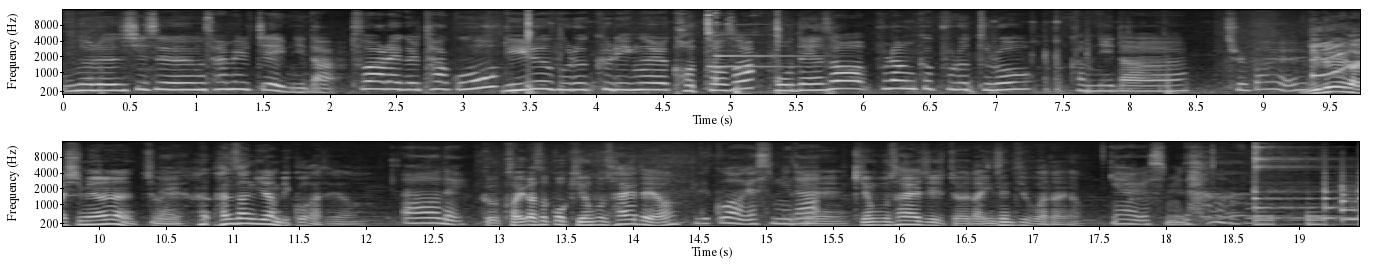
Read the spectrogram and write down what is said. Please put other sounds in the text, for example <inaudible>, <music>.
오늘은 시승 3일째입니다. 투아렉을 타고 니르브르크링을 거쳐서 본에서 프랑크푸르트로 갑니다. 출발. 미래에 가시면 저기 네. 한- 한상기업 믿고 가세요. 아, 네. 그 거기 가서 꼭 기념품 사야 돼요. 믿고 가겠습니다. 네, 기념품 사야지 저 나 인센티브 받아요. 예, 알겠습니다. <laughs>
